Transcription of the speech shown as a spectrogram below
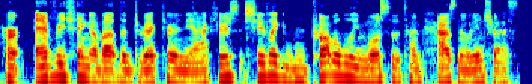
her everything about the director and the actors. She like probably most of the time has no interest,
